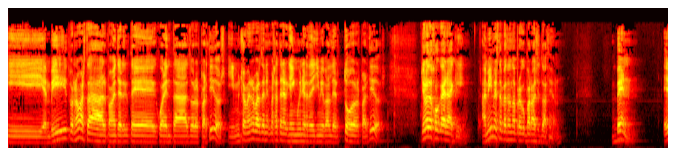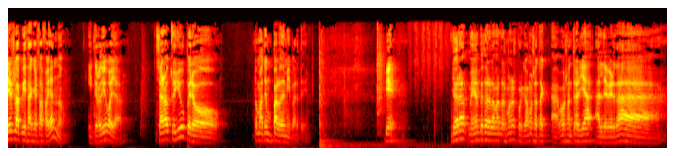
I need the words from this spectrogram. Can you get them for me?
y Embiid pues no va a estar para meterte 40 todos los partidos y mucho menos vas a tener, game winners de Jimmy Balder todos los partidos. Yo lo dejo caer aquí. A mí me está empezando a preocupar la situación. Ben, eres la pieza que está fallando. Y te lo digo ya. Shout out to you, pero tómate un palo de mi parte. Bien. Y ahora me voy a empezar a lavar las manos porque vamos a, vamos a entrar ya al de verdad,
